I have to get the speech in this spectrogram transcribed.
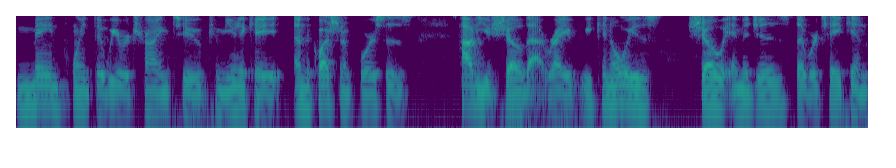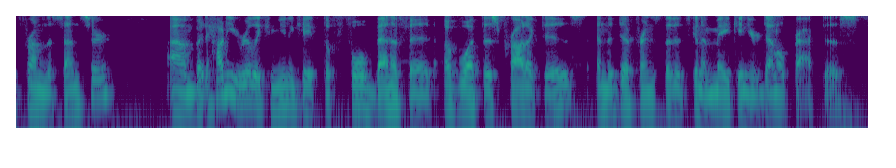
main point that we were trying to communicate. And the question, of course, is how do you show that, right? We can always show images that were taken from the sensor, um, but how do you really communicate the full benefit of what this product is and the difference that it's going to make in your dental practice?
